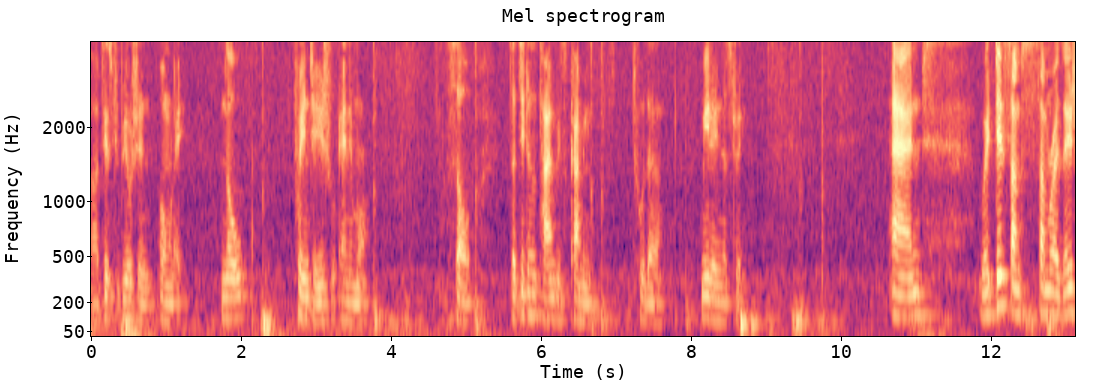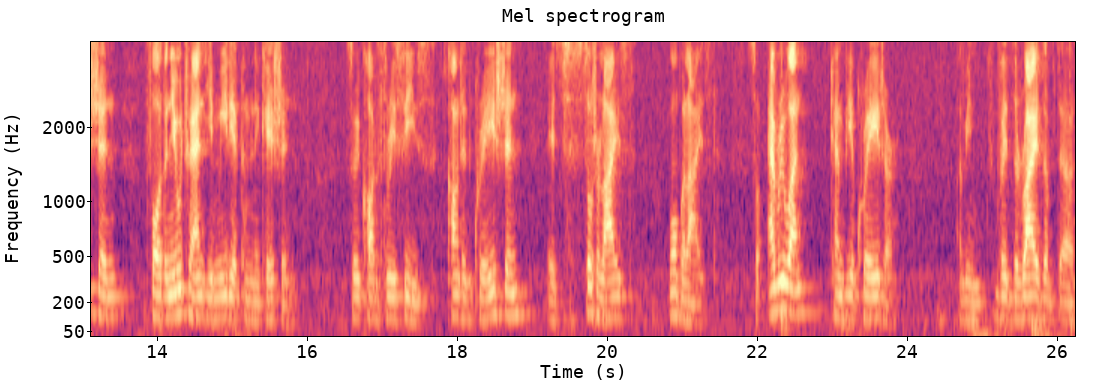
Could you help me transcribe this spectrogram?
uh, distribution only, no print issue anymore. So the digital time is coming to the media industry. And we did some summarization for the new trend in media communication. So we call it three C's. Content creation, it's socialized, mobilized. So everyone can be a creator. I mean, with the rise of the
